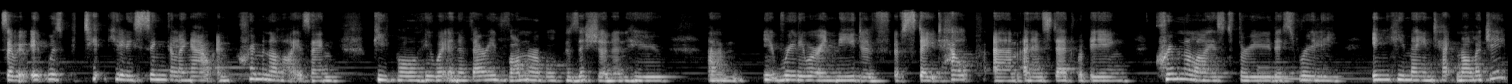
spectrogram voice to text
So it, it, was particularly singling out and criminalizing people who were in a very vulnerable position and who um, really were in need of, of state help um, and instead were being criminalized through this really inhumane technology.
